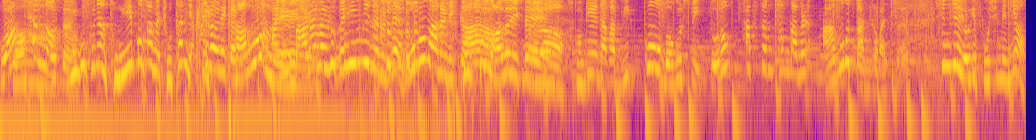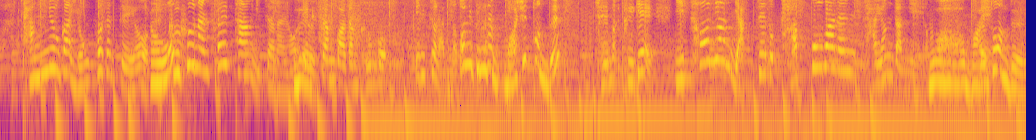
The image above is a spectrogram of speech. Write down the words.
왕창 와, 넣었어요. 이거 그냥 동의보감에 좋다는 약재 그러니까 다 부었네. 아니 말하면서도 힘이 드는데 너무 많으니까 네. 너무 많으니까. 거기에다가 믿고 먹을 수 있도록 합성 첨가물 아무것도 안 들어가 있어요. 심지어 여기 보시면요 당류가 0%예요. 어? 그 흔한 설탕 있잖아요. 네. 액상 과당 그런 거 1절 안 넣었어요. 아니 근데 맛있던데? 제 말, 그게 이 천연 약재에서 다 뽑아낸 자연당이에요. 와 말도 안 돼.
